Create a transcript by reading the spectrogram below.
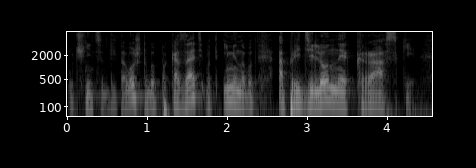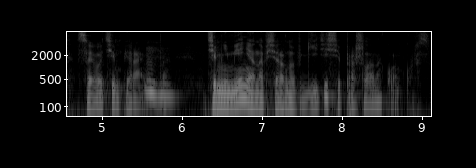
ученице, для того, чтобы показать вот именно вот определенные краски своего темперамента. Мгм. Тем не менее, она все равно в ГИТИСе прошла на конкурс.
